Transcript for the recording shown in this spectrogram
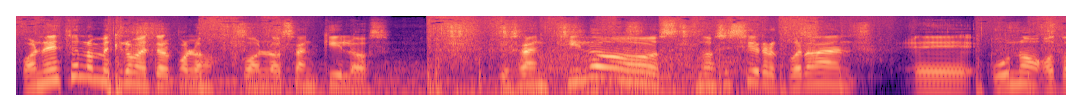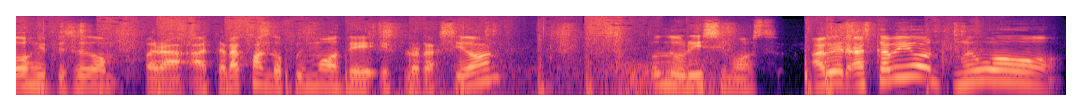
Con esto no me quiero meter con los, con los anquilos. Los anquilos, no sé si recuerdan eh, uno o dos episodios para atrás cuando fuimos de exploración. Son durísimos. A ver, acá veo nuevo...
